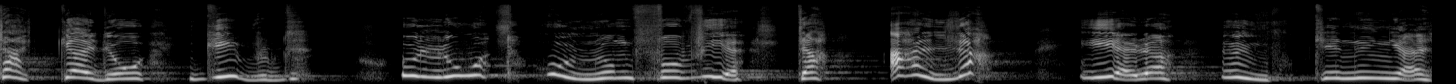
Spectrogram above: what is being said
tacka då Gud och låt honom få veta alla era önskningar.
